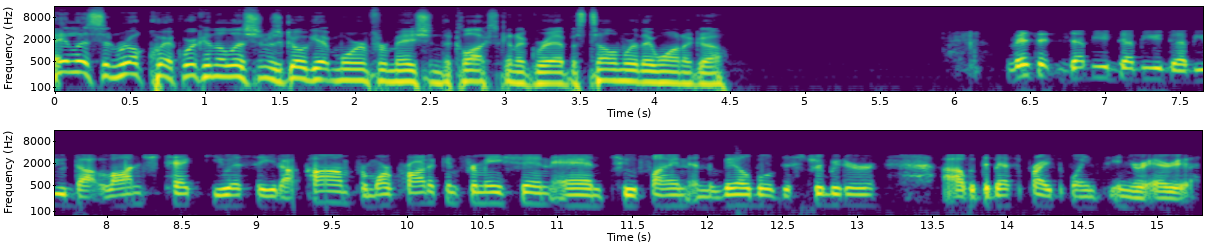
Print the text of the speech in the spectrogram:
hey, listen, real quick, where can the listeners go get more information? The clock's going to grab us. Tell them where they want to go. Visit www.launchtechusa.com for more product information and to find an available distributor uh, with the best price points in your area.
